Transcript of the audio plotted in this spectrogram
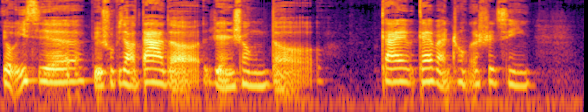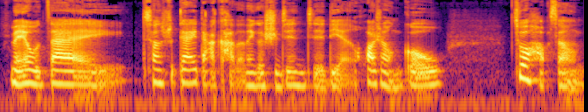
有一些，比如说比较大的人生的。该该完成的事情，没有在像是该打卡的那个时间节点画上勾，就好像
